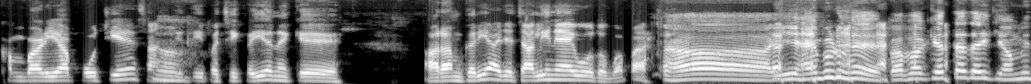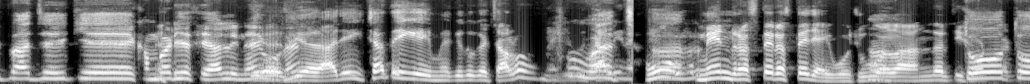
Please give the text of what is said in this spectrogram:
ખંભાળિયા પહોંચીએ શાંતિથી પછી કહીએ ને કે આરામ કરી આજે ચાલીને આવ્યો તો બાપા. હા એ સાંભળ્યું હે બાબા કહેતા હતા કે અમિત આજે કે ખંભાળિયા થી હાલીને આવ્યો હે આજે ઈચ્છા થઈ ગઈ. મેં કીધું કે ચાલો. હું મેન રસ્તે રસ્તે જ આવ્યો છું. અંદરથી તો તો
